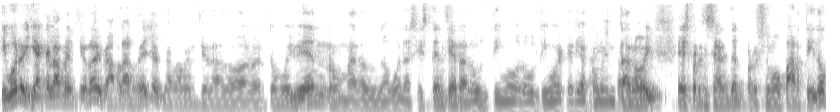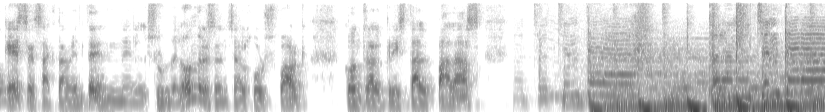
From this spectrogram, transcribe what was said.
Y bueno, ya que lo ha mencionado, iba a hablar de ello, ya lo ha mencionado Alberto muy bien, no me ha dado una buena asistencia, era lo último, lo último que quería comentar hoy, es precisamente el próximo partido, que es exactamente en el sur de Londres, en Selhurst Park, contra el Crystal Palace. Entera.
